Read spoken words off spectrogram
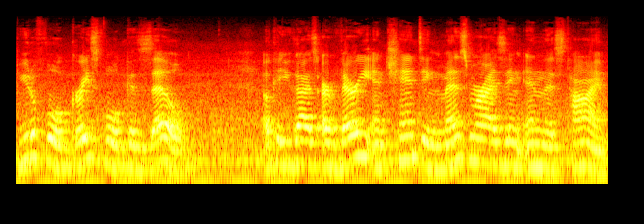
beautiful, graceful gazelle. Okay, you guys are very enchanting, mesmerizing in this time.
